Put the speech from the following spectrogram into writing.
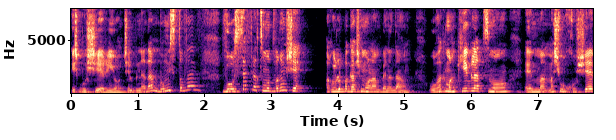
יש בו שאריות של בני אדם, והוא מסתובב, והוא אוסף לעצמו דברים ש... הרי הוא לא פגש מעולם בן אדם, הוא רק מרכיב לעצמו אה, מה שהוא חושב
